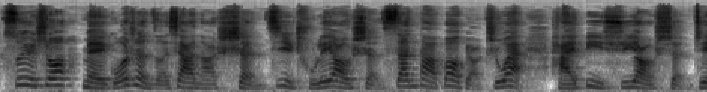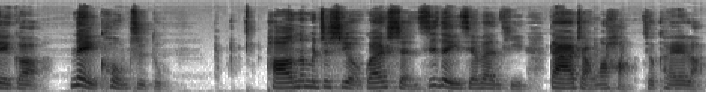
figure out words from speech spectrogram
所以说，美国准则下呢，审计除了要审三大报表之外，还必须要审这个内控制度。好，那么这是有关审计的一些问题，大家掌握好就可以了。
